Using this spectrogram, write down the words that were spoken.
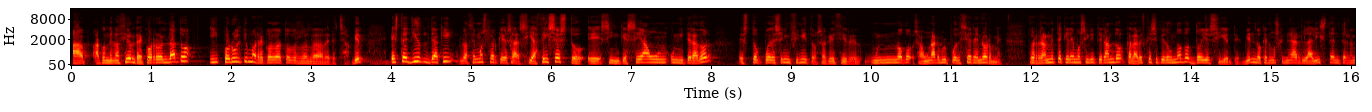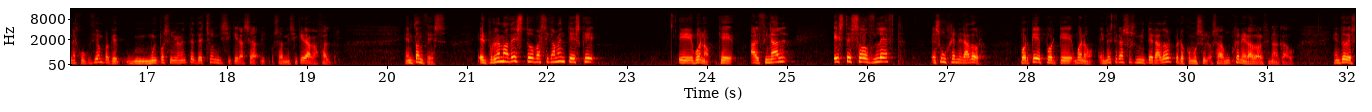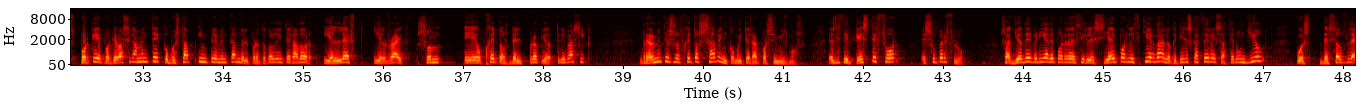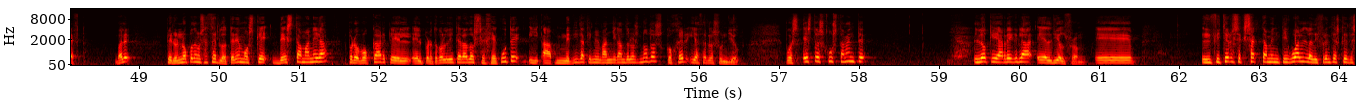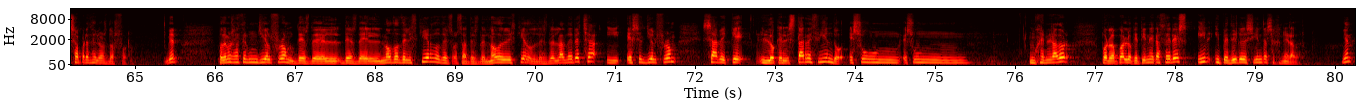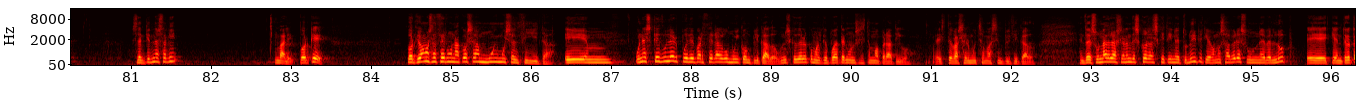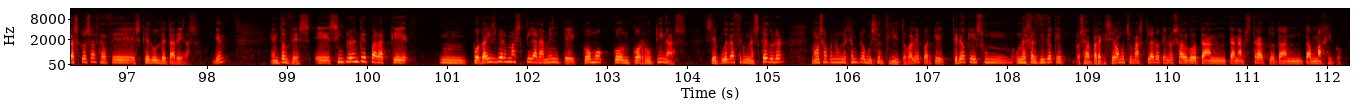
a, a, continuación recorro el dato y por último recorro todos los de la derecha. Bien, este yield de aquí lo hacemos porque, o sea, si hacéis esto eh, sin que sea un, iterador, esto puede ser infinito, o sea, que decir, un nodo, o sea, un árbol puede ser enorme. Entonces, realmente queremos ir iterando, cada vez que se pide un nodo, doy el siguiente. Bien, no queremos generar la lista entera en ejecución porque muy posiblemente, de hecho, ni siquiera, sea, o sea, ni siquiera haga falta. Entonces, el problema de esto, básicamente, es que, eh, bueno, que al final, este self left es un generador. ¿Por qué? Porque, bueno, en este caso es un iterador, pero como si, o sea, un generador al fin y al cabo. Entonces, ¿por qué? Porque básicamente, como está implementando el protocolo de iterador y el left y el right son eh, objetos del propio tree basic, realmente esos objetos saben cómo iterar por sí mismos. Es decir, que este for es superfluo. O sea, yo debería de poder decirle, si hay por la izquierda, lo que tienes que hacer es hacer un yield, pues de self left, ¿vale? Pero no podemos hacerlo, tenemos que de esta manera provocar que el, el, protocolo de iterador se ejecute y a medida que me van llegando los nodos, coger y hacerles un yield. Pues esto es justamente lo que arregla el yield from. Eh, el fichero es exactamente igual, la diferencia es que desaparecen los dos for. Bien, podemos hacer un yield from desde el, desde el nodo del izquierdo, desde, o sea, desde el nodo del izquierdo, desde la derecha, y ese yield from sabe que lo que le está recibiendo es un, es un, un generador, por lo cual lo que tiene que hacer es ir y pedirle el siguiente a ese generador. ¿Bien? ¿Se entiende hasta aquí? Vale, ¿por qué? Porque vamos a hacer una cosa muy, muy sencillita. Eh, un scheduler puede parecer algo muy complicado, un scheduler como el que pueda tener un sistema operativo. Este va a ser mucho más simplificado. Entonces, una de las grandes cosas que tiene Tulip y que vamos a ver es un event loop, eh, que entre otras cosas hace schedule de tareas. ¿Bien? Entonces, eh, simplemente para que mm, podáis ver más claramente cómo con corrutinas se puede hacer un scheduler, vamos a poner un ejemplo muy sencillito, ¿vale? Porque creo que es un, un ejercicio que, o sea, para que sea mucho más claro que no es algo tan, tan abstracto, tan, tan mágico.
